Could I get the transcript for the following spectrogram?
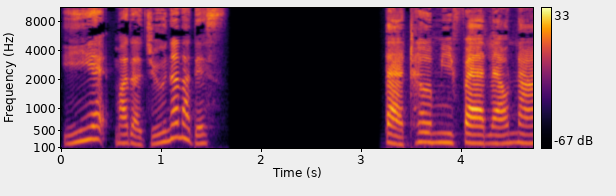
いいえ、まだ17です。แต่เธอมีแฟนแล้วนะ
